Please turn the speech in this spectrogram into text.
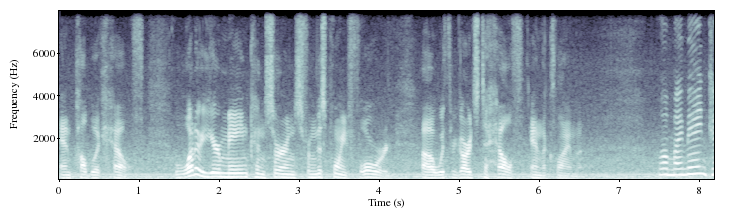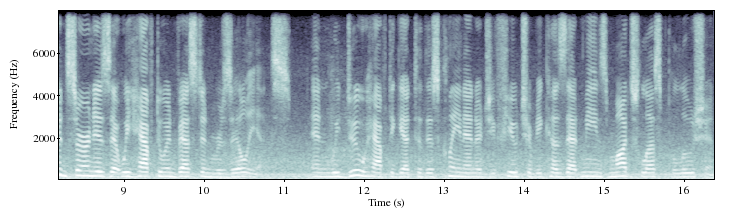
yeah. and public health. What are your main concerns from this point forward uh, with regards to health and the climate? Well, my main concern is that we have to invest in resilience. And we do have to get to this clean energy future because that means much less pollution.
